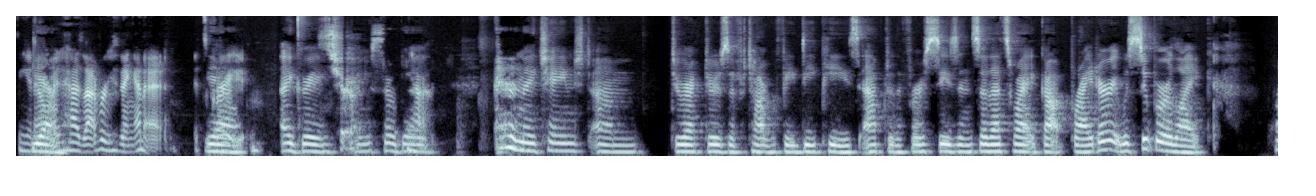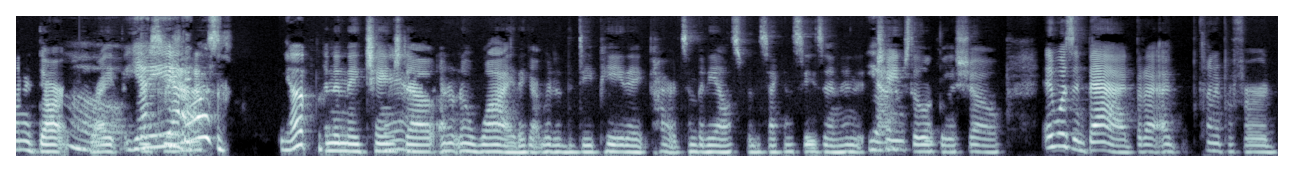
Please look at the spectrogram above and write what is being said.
you know it has everything in it. It's great. I agree. It's true. It was so good. And they changed um, directors of photography, DPs, after the first season, so that's why it got brighter. It was super like kind of dark, Oh, right? yeah, yeah, yeah. Yep. And then they changed Yeah. out. I don't know why they got rid of the DP. They hired somebody else for the second season, and it Yeah. changed the look of the show. It wasn't bad, but I, I kind of preferred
